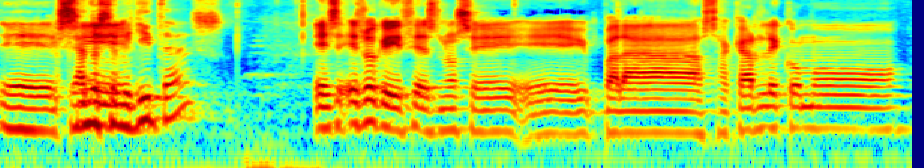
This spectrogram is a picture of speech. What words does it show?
eh, creando Sí. semillitas. Es, es lo que dices, no sé, eh, para sacarle como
